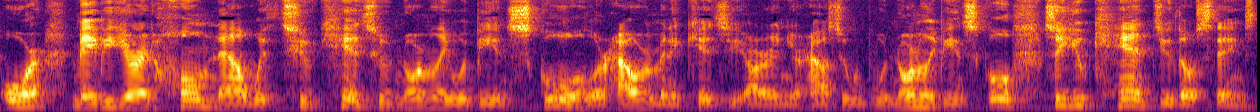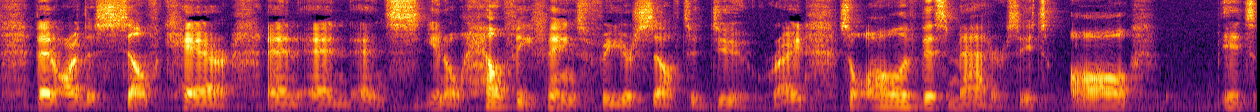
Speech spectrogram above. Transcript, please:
Or maybe you're at home now with two kids who normally would be in school or however many kids you are in your house who would normally be in school. So you can't do those things that are the self-care and and and you know healthy things for yourself to do, right? So all of this matters. It's all it's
